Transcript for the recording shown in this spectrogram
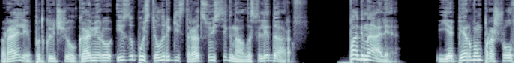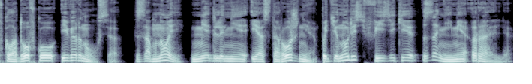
Райли подключил камеру и запустил регистрацию сигнала следаров. «Погнали!» Я первым прошел в кладовку и вернулся. За мной, медленнее и осторожнее, потянулись физики, за ними Райли.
